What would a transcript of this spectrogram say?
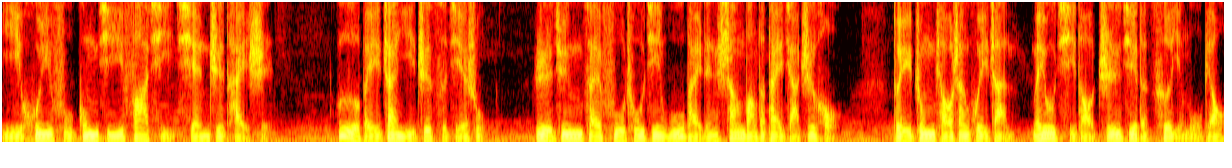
以恢复攻击，发起前置态势。鄂北战役至此结束。日军在付出近五百人伤亡的代价之后，对中条山会战没有起到直接的策应目标。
